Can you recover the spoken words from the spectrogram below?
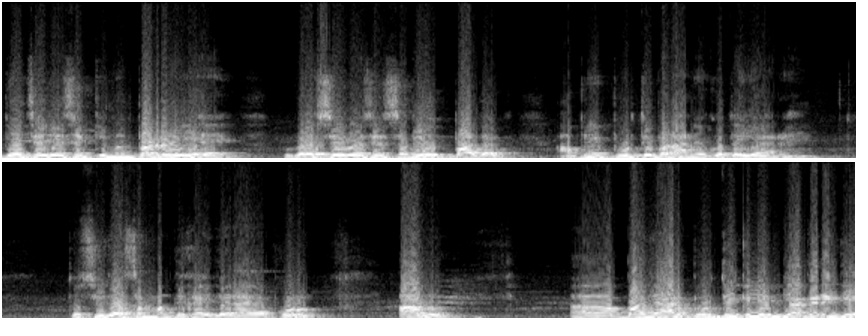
जैसे जैसे कीमत बढ़ रही है, वैसे वैसे सभी उत्पादक अपनी पूर्ति बढ़ाने को तैयार हैं। तो सीधा संबंध दिखाई दे रहा है आपको। अब बाज़ार पूर्ति के लिए हम क्या करेंगे?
